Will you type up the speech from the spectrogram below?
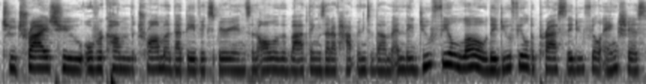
to try to overcome the trauma that they've experienced and all of the bad things that have happened to them. And they do feel low, they do feel depressed, they do feel anxious,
